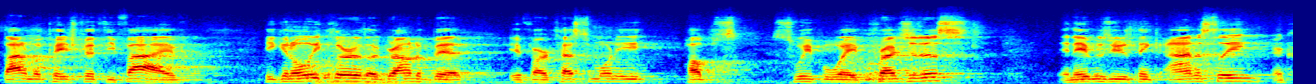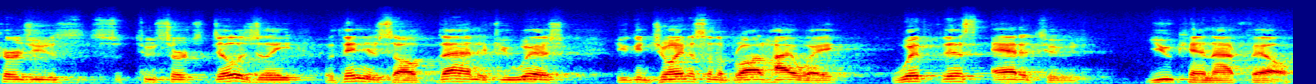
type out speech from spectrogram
bottom of page 55, he can only clear the ground a bit if our testimony helps sweep away prejudice, enables you to think honestly, encourages you to search diligently within yourself. Then, if you wish, you can join us on the broad highway. With this attitude, you cannot fail.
